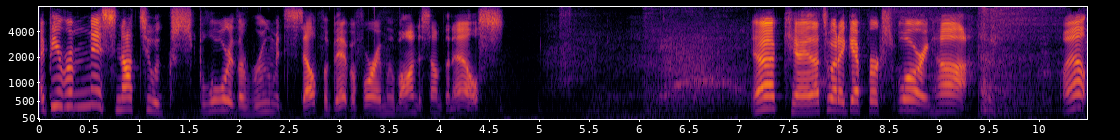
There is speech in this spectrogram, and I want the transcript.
I'd be remiss not to explore the room itself a bit before I move on to something else. Okay, that's what I get for exploring, huh? Well,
